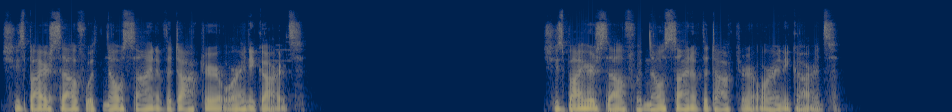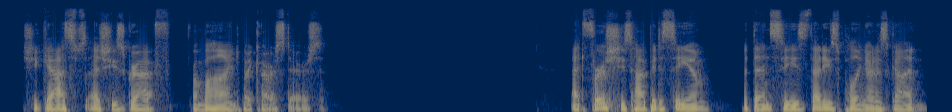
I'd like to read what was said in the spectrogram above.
She's by herself with no sign of the doctor or any guards. She's by herself with no sign of the doctor or any guards. She gasps as she's grabbed from behind by Carstairs. At first, she's happy to see him, but then sees that he's pulling out his gun,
